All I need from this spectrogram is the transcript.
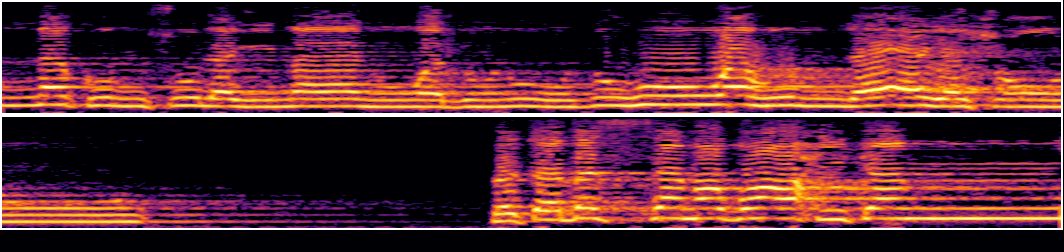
يحطمنكم سليمان وجنوده وهم لا يشعرون فتبسم ضاحكا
